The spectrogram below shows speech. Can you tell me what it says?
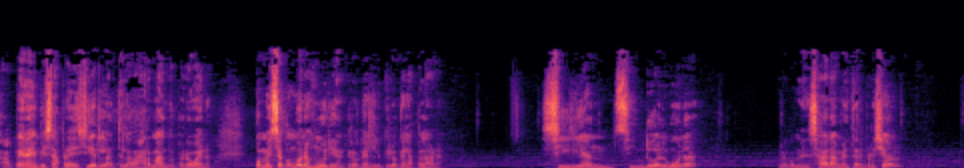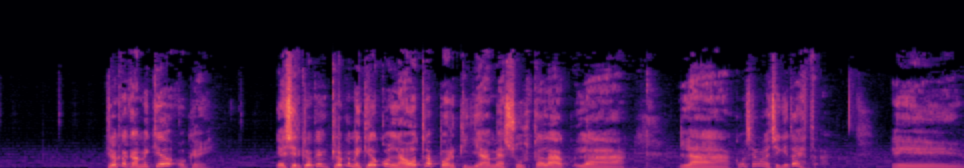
apenas empiezas a predecirla, te la vas armando. Pero bueno, comencé con buenos Mulligan, creo que es, creo que es la palabra. Cillian, sin duda alguna. Para comenzar a meter presión. Creo que acá me quedo. Ok. Es decir, creo que, creo que me quedo con la otra porque ya me asusta la. la, ¿Cómo se llama la chiquita esta? Eh,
